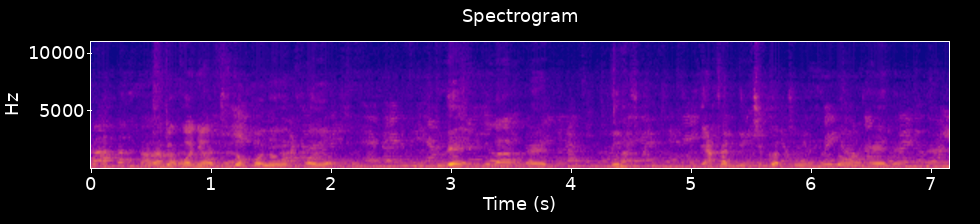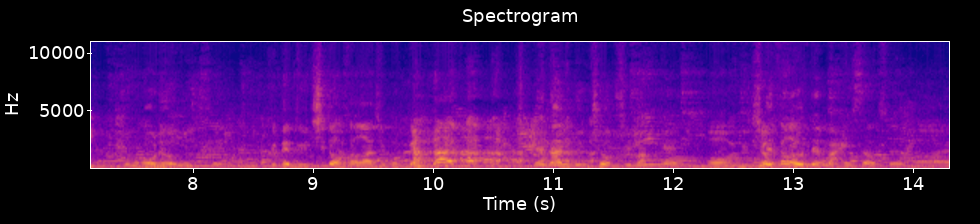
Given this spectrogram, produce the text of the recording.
따라가는 주도권이 거예요. 없어요. 주도권이 거의 없어요. 근데 예, 눈, 약간 눈치껏 좀 행동을 해야 돼. 예, 좀 어려움이 있어요. 그때 눈치도 없어가지고. 근데 난 눈치 없이 막 해. 어, 눈치 근데 없어가지고. 그런데 많이 싸웠어요. 예,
